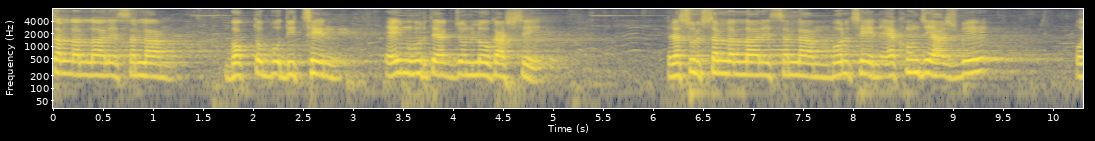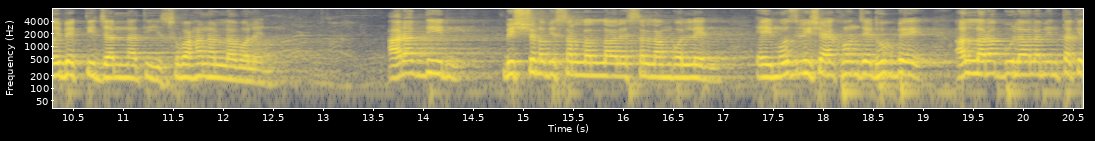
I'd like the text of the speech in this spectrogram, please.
সাল্লাহ সাল্লাম বক্তব্য দিচ্ছেন, এই মুহূর্তে একজন লোক আসছে। রাসুল সাল্লাহ সাল্লাম বলছেন, এখন যে আসবে, ওই ব্যক্তি জান্নাতি। সুবাহান আল্লাহ বলেন। আর একদিন বিশ্বনবী সাল্লাহ সাল্লাম বললেন, এই মজলিসে এখন যে ঢুকবে, আল্লাহ রাব্বুল আলমিন তাকে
